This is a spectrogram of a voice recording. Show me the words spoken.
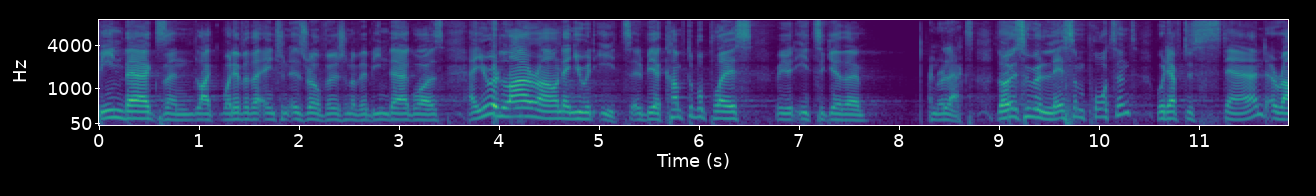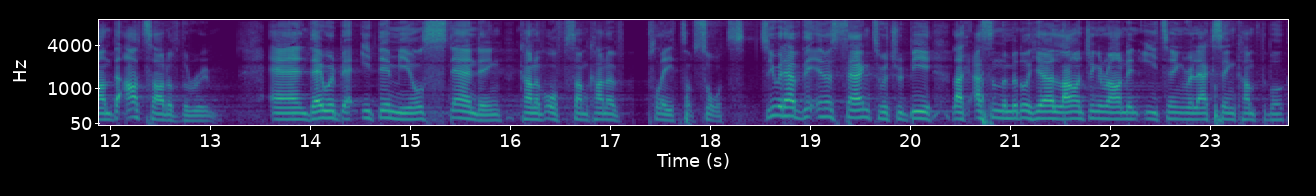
bean bags and like whatever the ancient Israel version of a bean bag was. And you would lie around and you would eat. It'd be a comfortable place where you'd eat together and relax. Those who were less important would have to stand around the outside of the room. And they would eat their meals standing kind of off some kind of plate of sorts. So you would have the inner sanctum, which would be like us in the middle here, lounging around and eating, relaxing, comfortable.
